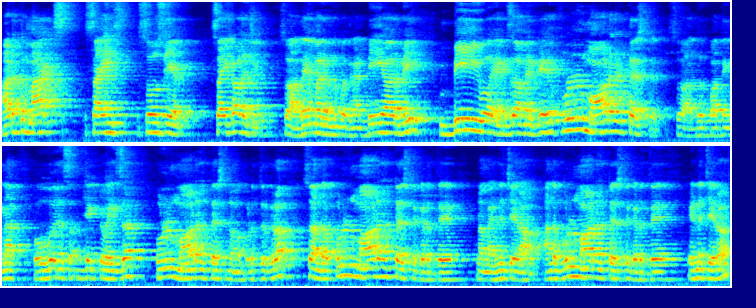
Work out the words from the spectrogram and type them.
அடுத்து maths science social psychology so அதே மாதிரி வந்து பார்த்தீங்கன்னா டிஆர்பி பிஇஓ எக்ஸாம் இருக்குது ஃபுல் மாடல் டெஸ்ட்டு ஸோ அது பார்த்தீங்கன்னா ஒவ்வொரு சப்ஜெக்ட் வைஸாக ஃபுல் மாடல் டெஸ்ட் நம்ம கொடுத்துருக்குறோம். ஸோ அந்த ஃபுல் மாடல் டெஸ்ட்டுக்கு அடுத்து நம்ம என்ன செய்கிறோம் அந்த ஃபுல் மாடல் டெஸ்ட்டுக்கு அடுத்து என்ன செய்கிறோம்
